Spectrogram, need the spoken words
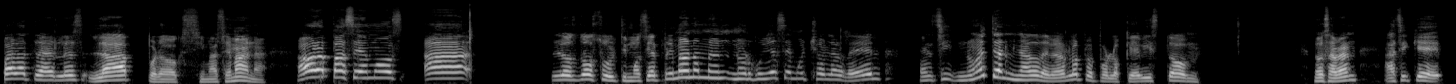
para traerles la próxima semana. Ahora pasemos a los dos últimos. Y el primero no me enorgullece mucho hablar de él. En sí, no he terminado de verlo, pero por lo que he visto, lo sabrán. Así que,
